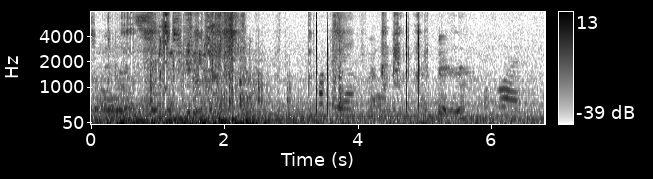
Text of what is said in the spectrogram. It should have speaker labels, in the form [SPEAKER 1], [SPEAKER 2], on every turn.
[SPEAKER 1] Right there.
